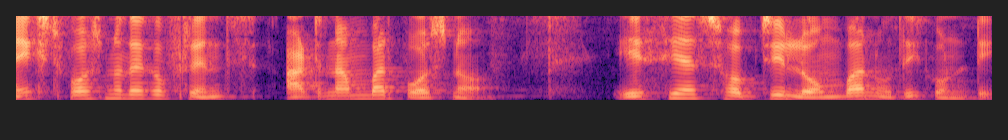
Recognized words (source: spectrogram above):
নেক্সট প্রশ্ন দেখো ফ্রেন্ডস আট নাম্বার প্রশ্ন, এশিয়ার সবচেয়ে লম্বা নদী কোনটি?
